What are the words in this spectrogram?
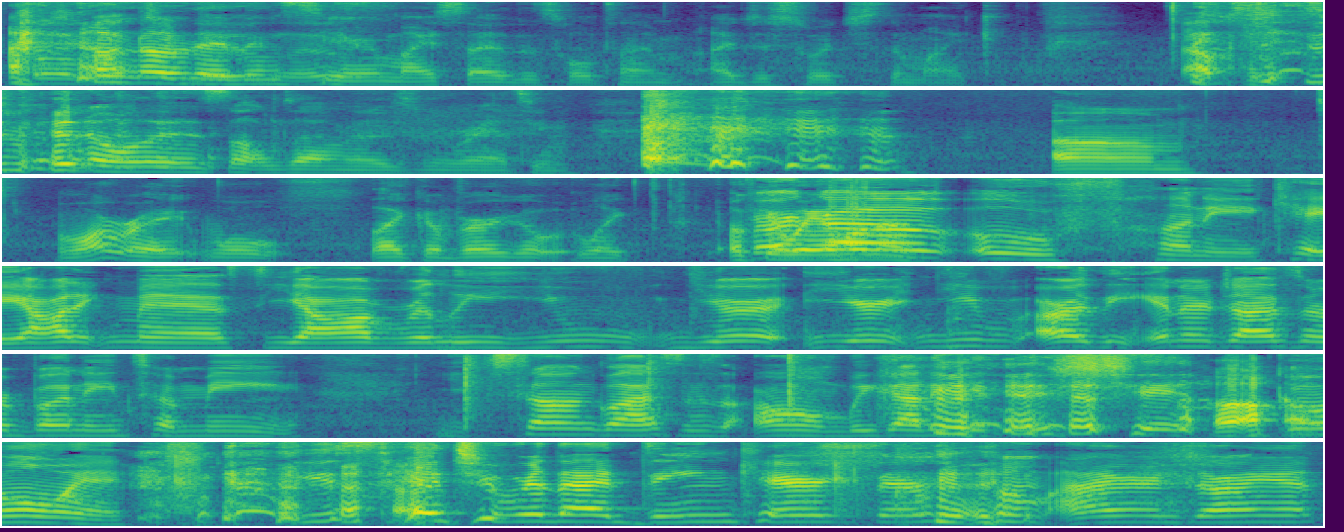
I don't know if they've been hearing my side this whole time. I just switched the mic. I've just been holding this whole time and I've just been ranting. Um, all right. Well, like a Virgo, like okay, wait, hold on. Oof, honey, chaotic mess. Y'all really, you, you're, you're, you are the Energizer Bunny to me. Sunglasses on. We gotta get this shit going. You said you were that Dean character from Iron Giant.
